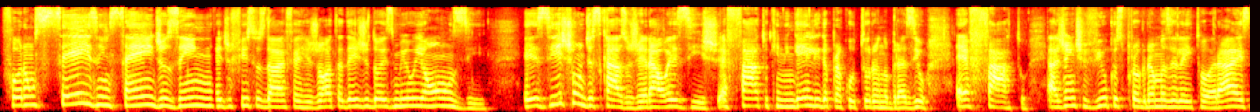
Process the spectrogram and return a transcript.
Foram seis incêndios em edifícios da UFRJ desde 2011. Existe um descaso geral? Existe. É fato que ninguém liga para a cultura no Brasil? É fato. A gente viu que os programas eleitorais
